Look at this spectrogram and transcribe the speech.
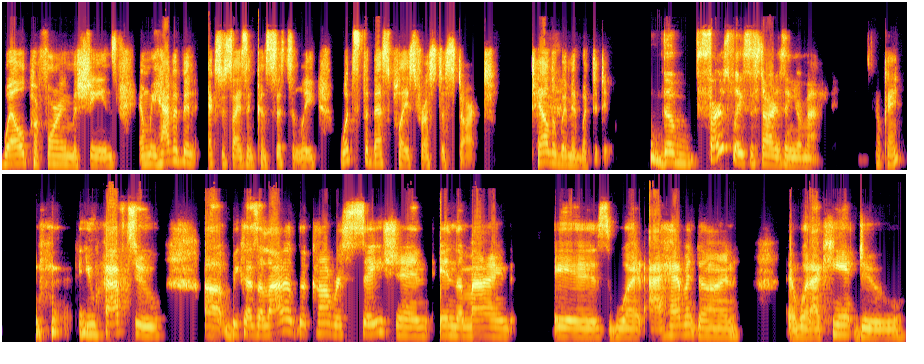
well performing machines, and we haven't been exercising consistently, what's the best place for us to start? Tell the women what to do. The first place to start is in your mind. Okay. you have to, uh, because a lot of the conversation in the mind is what I haven't done, and what I can't do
